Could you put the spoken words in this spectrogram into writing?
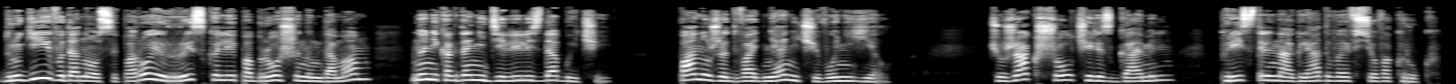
Другие водоносы порой рыскали по брошенным домам, но никогда не делились добычей. Пан уже два дня ничего не ел. Чужак шел через Гамельн, пристально оглядывая все вокруг.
